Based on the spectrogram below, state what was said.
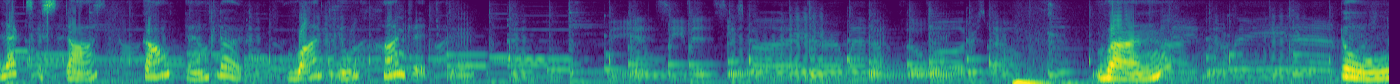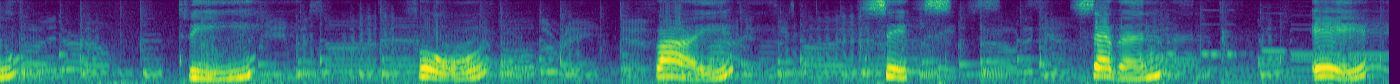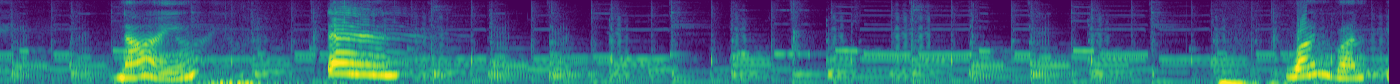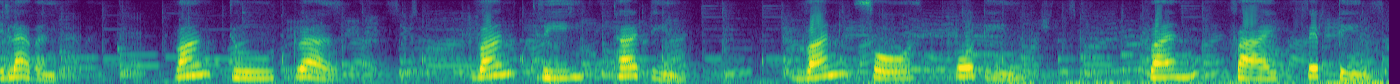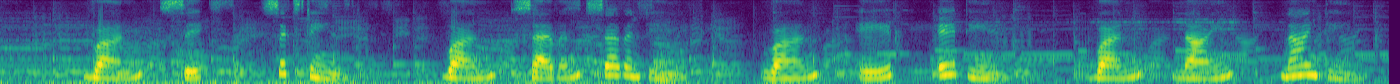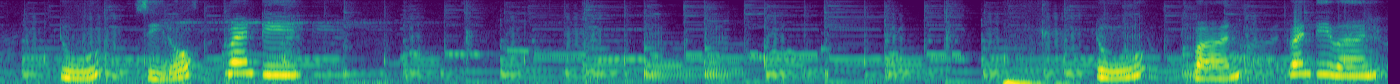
Let's start count and learn 1 to 100. The itsy bitsy spider went up the water spout. 1, Came the rain and 2, 3, Came the sun and 4, all the rain. And 5, 6, 7, 8, 9, 10. One one eleven, one two twelve, one three thirteen, one four fourteen, one five fifteen, one six sixteen, one seven seventeen, one eight eighteen, one nine nineteen, two zero twenty. Two one twenty one,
